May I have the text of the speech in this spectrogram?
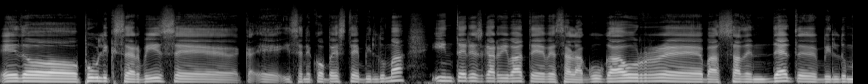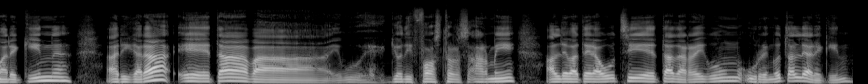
edo public service e, e, izeneko beste bilduma interesgarri bat bezala. Gu gaur e, ba, zaden dut bildumarekin ari gara. Eta ba, Jody Foster's Army alde batera utzi eta darraigun urrengo taldearekin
